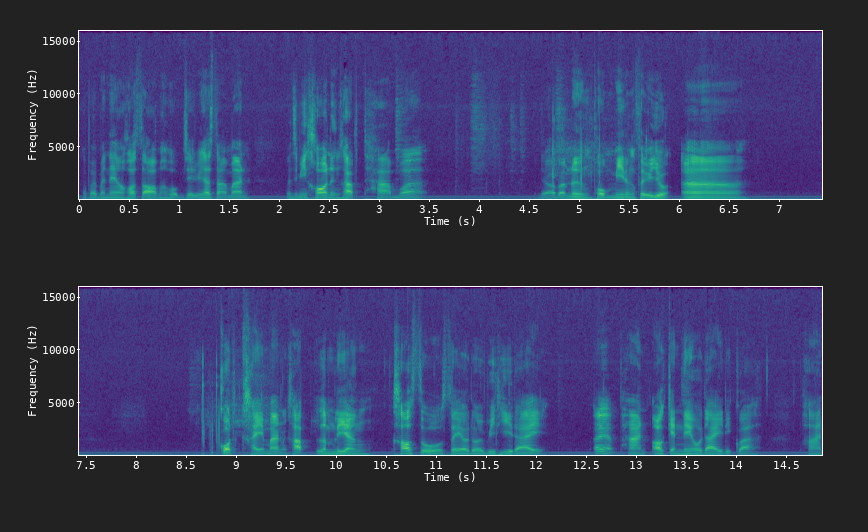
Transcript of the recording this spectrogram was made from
ต่อไปมาแนวข้อสอบครับผมเจตวิชาสามัญ มันจะมีข้อหนึ่งครับ ถามว่า เดี๋ยวแป๊บนึง ผมมีหนังสืออยู่ อ่ากดไขมันครับลำเลียงเข้าสู่เซลล์โดยวิธีใด เอ้ย ผ่านออร์แกเนลใดดีกว่า ผ่าน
